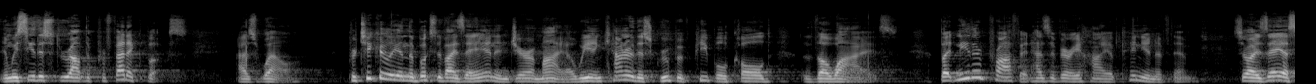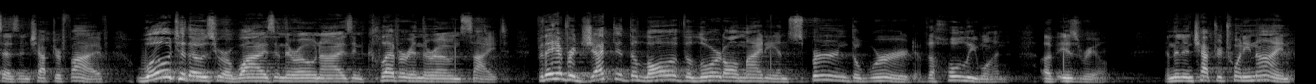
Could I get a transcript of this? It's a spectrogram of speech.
And we see this throughout the prophetic books as well. Particularly in the books of Isaiah and Jeremiah, we encounter this group of people called the wise. But neither prophet has a very high opinion of them. So Isaiah says in chapter 5 Woe to those who are wise in their own eyes and clever in their own sight, for they have rejected the law of the Lord Almighty and spurned the word of the Holy One of Israel. And then in chapter 29,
